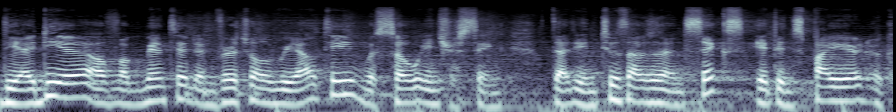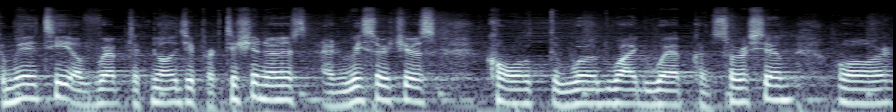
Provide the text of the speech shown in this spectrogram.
The idea of augmented and virtual reality was so interesting that in 2006 it inspired a community of web technology practitioners and researchers called the World Wide Web Consortium or,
